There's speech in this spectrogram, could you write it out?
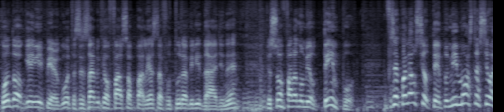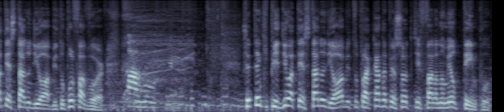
Quando alguém me pergunta, você sabe que eu faço a palestra Futurabilidade, né? A pessoa fala no meu tempo. Você, qual é o seu tempo? Me mostra seu atestado de óbito, por favor. Por favor. Você tem que pedir o atestado de óbito para cada pessoa que te fala no meu tempo.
